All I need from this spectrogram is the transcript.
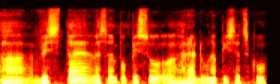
A vy jste ve svém popisu hradu na Písecku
